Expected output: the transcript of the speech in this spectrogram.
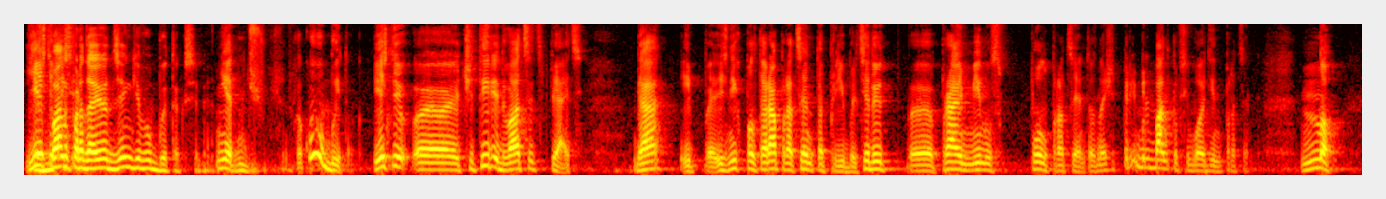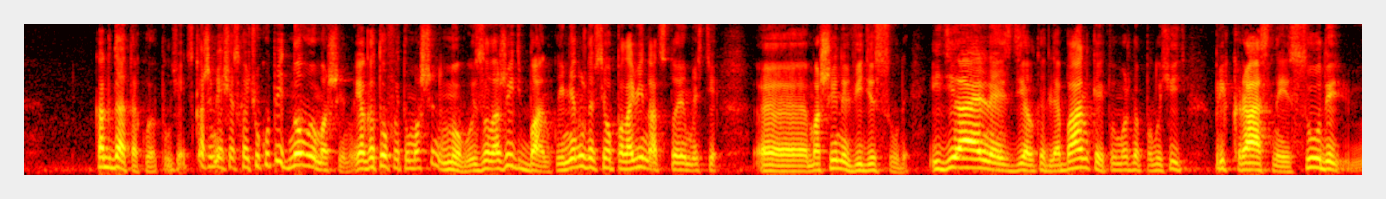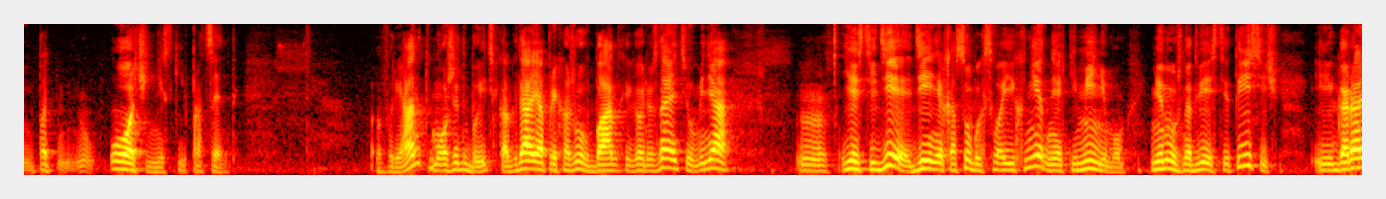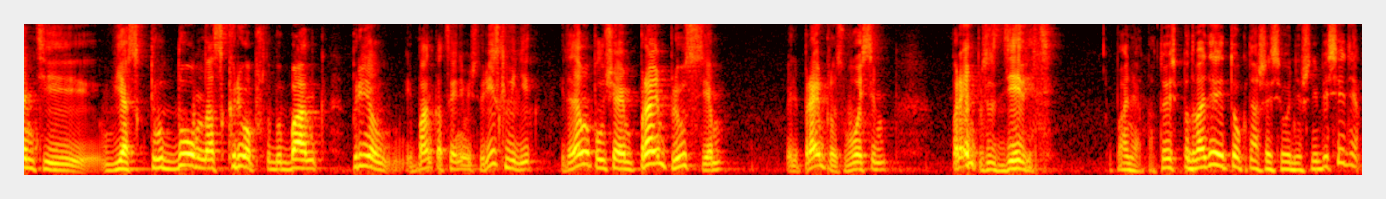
То есть банк мы- продает деньги в убыток себе. нет, ну, какой убыток? Если э, 4,25, да, и из них полтора процента прибыль, тебе дают э, прайм минус полпроцента, значит прибыль банка всего 1%. Но когда такое получается? Скажем, я сейчас хочу купить новую машину, я готов эту машину новую заложить банку, и мне нужно всего половину от стоимости э, машины в виде суды. Идеальная сделка для банка, и тут можно получить прекрасные суды под ну, очень низкие проценты. Вариант может быть, когда я прихожу в банк и говорю, знаете, у меня м, есть идея, денег особых своих нет, некий минимум, мне нужно 200 тысяч, и гарантии я с трудом наскреб, чтобы банк принял, и банк оценивает, что риск велик, и тогда мы получаем прайм плюс 7, или прайм плюс 8, прайм плюс 9. Понятно. То есть, подводя итог нашей сегодняшней беседе,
